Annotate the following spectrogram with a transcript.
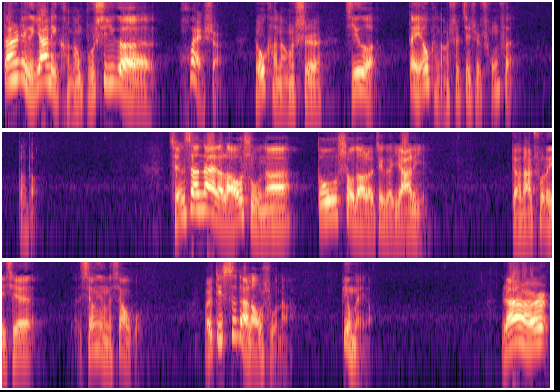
当然，这个压力可能不是一个坏事儿，有可能是饥饿，但也有可能是进食充分，等等。前三代的老鼠呢，都受到了这个压力，表达出了一些相应的效果，而第四代老鼠呢，并没有。然而。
